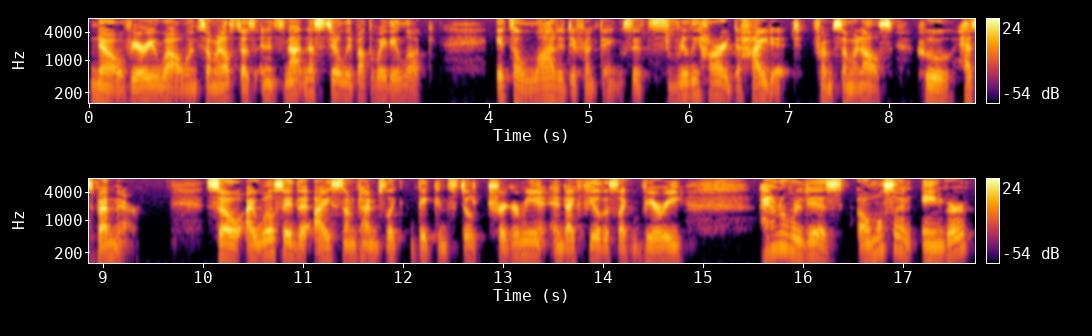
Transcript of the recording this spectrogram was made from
know very well when someone else does. And it's not necessarily about the way they look. It's a lot of different things. It's really hard to hide it from someone else who has been there. So I will say that I sometimes like they can still trigger me and I feel this like very I don't know what it is, almost like an anger.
